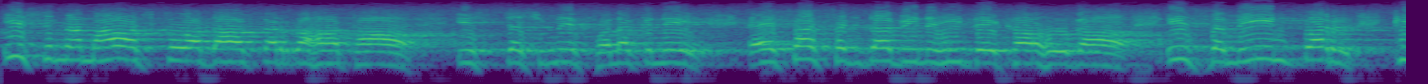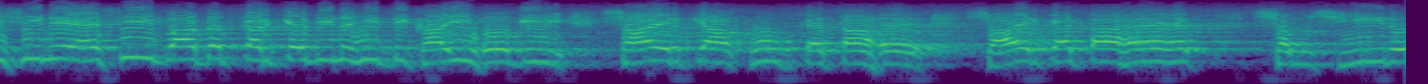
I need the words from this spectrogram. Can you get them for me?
اس نماز کو ادا کر رہا تھا۔ اس چشمے فلک نے ایسا سجدہ بھی نہیں دیکھا ہوگا۔ اس زمین پر کسی نے ایسی عبادت کر کے بھی نہیں دکھائی ہوگی۔ شاعر کیا خوب کہتا ہے۔ شاعر کہتا ہے، شمشیر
